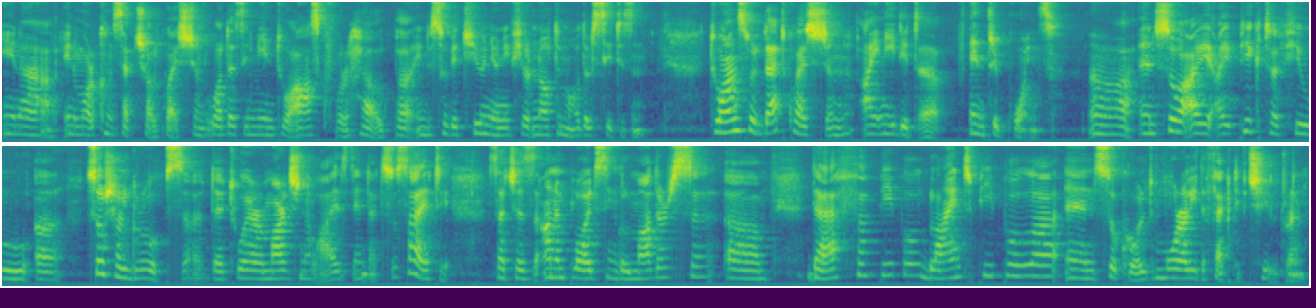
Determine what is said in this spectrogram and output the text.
in a in a more conceptual question. What does it mean to ask for help uh, in the Soviet Union if you're not a model citizen? To answer that question, I needed uh, entry points. Uh, and so I, I, picked a few uh, social groups uh, that were marginalized in that society, such as unemployed single mothers, uh, deaf people, blind people, and so called morally defective children.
